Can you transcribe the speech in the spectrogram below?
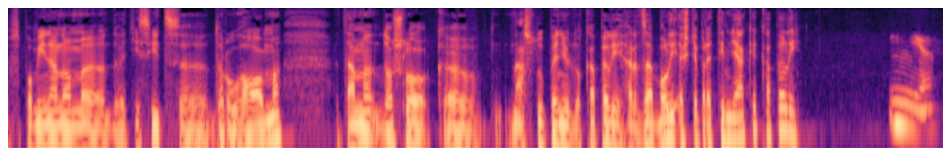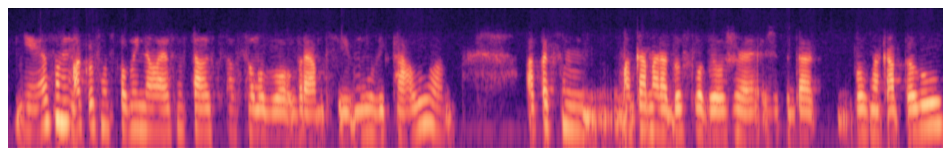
spomínanom 2002 eh, tam došlo k eh, nastúpeniu do kapely Hrdza. Boli ešte predtým nejaké kapely? Nie, nie. Ja som, ako som spomínala, ja som stále chcela solovo v rámci muzikálu a, a tak som ma kamarát doslovil, že, že teda pozná kapelu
